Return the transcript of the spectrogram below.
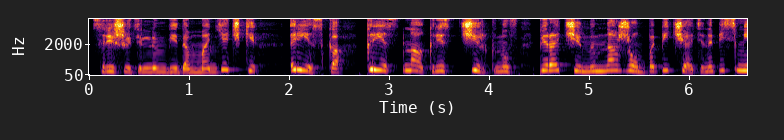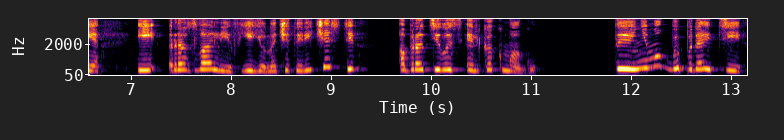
С решительным видом маньячки резко, крест-накрест чиркнув перочинным ножом по печати на письме и, развалив ее на четыре части, обратилась Элька к магу. «Ты не мог бы подойти,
